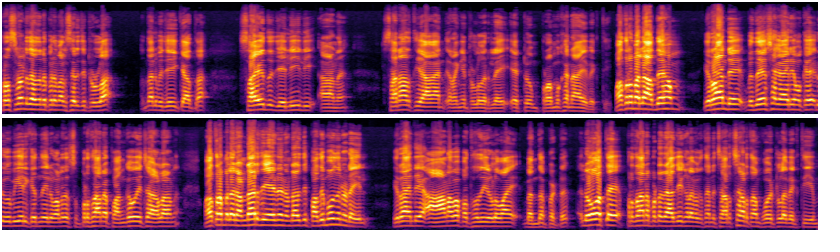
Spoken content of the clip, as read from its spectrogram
പ്രസിഡന്റ് തെരഞ്ഞെടുപ്പിന് മത്സരിച്ചിട്ടുള്ള എന്നാൽ വിജയിക്കാത്ത സയ്യിദ് ജലീലി ആണ് സ്ഥാനാർത്ഥിയാകാൻ ഇറങ്ങിയിട്ടുള്ളവരിലെ ഏറ്റവും പ്രമുഖനായ വ്യക്തി. മാത്രമല്ല അദ്ദേഹം ഇറാന്റെ വിദേശകാര്യമൊക്കെ രൂപീകരിക്കുന്നതിൽ വളരെ സുപ്രധാന പങ്കുവഹിച്ച ആളാണ്. മാത്രമല്ല രണ്ടായിരത്തി ഏഴിന് രണ്ടായിരത്തി പതിമൂന്നിനിടയിൽ ഇറാന്റെ ആണവ പദ്ധതികളുമായി ബന്ധപ്പെട്ട് ലോകത്തെ പ്രധാനപ്പെട്ട രാജ്യങ്ങളെ തന്നെ ചർച്ച നടത്താൻ പോയിട്ടുള്ള വ്യക്തിയും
